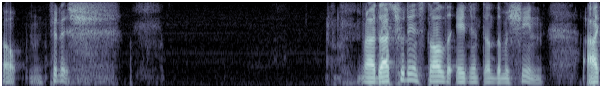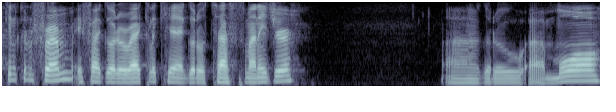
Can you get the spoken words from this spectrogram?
Oh, finish. Uh, that should install the agent on the machine. I can confirm if I go to right click here and go to task manager uh, go to uh, more,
